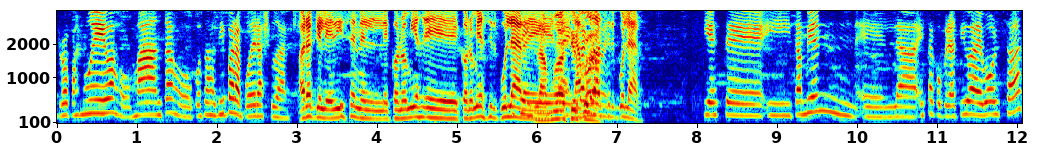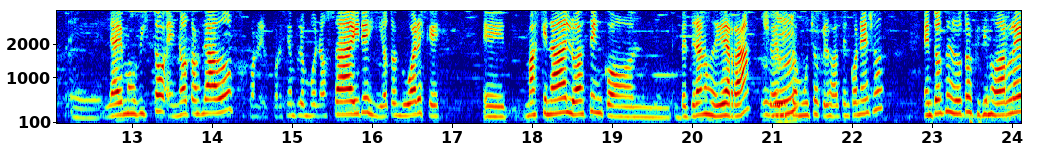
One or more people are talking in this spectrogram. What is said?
ropas nuevas o mantas o cosas así para poder ayudar. Ahora que le dicen el economía, eh, economía circular, Sí, eh, La moda la moda circular. circular. Y este y también eh, la, esta cooperativa de bolsas eh, la hemos visto en otros lados, por, por ejemplo en Buenos Aires y otros lugares que eh, más que nada lo hacen con veteranos de guerra. Yo he visto muchos que los hacen con ellos. Entonces nosotros quisimos darle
